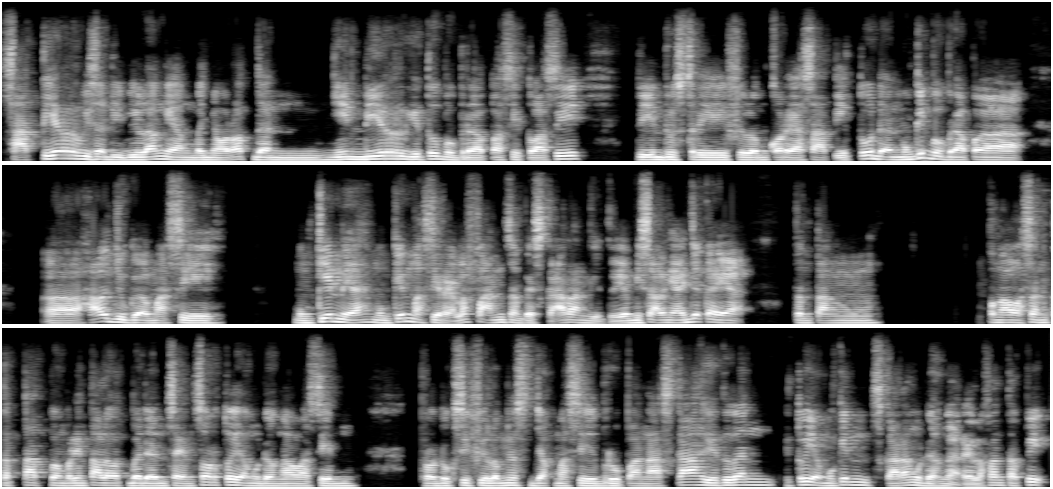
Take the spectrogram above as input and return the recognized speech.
satir bisa dibilang yang menyorot dan nyindir gitu beberapa situasi di industri film Korea saat itu. Dan mungkin beberapa uh, hal juga masih mungkin ya mungkin masih relevan sampai sekarang gitu ya. Misalnya aja kayak tentang pengawasan ketat pemerintah lewat badan sensor tuh yang udah ngawasin produksi filmnya sejak masih berupa naskah gitu kan. Itu ya mungkin sekarang udah nggak relevan tapi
